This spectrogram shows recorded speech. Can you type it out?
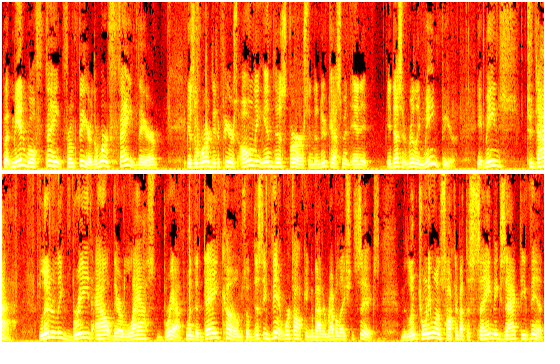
but men will faint from fear. The word faint there is a word that appears only in this verse in the New Testament, and it it doesn't really mean fear. It means to die literally breathe out their last breath. When the day comes of this event we're talking about in Revelation 6, Luke 21 is talking about the same exact event.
